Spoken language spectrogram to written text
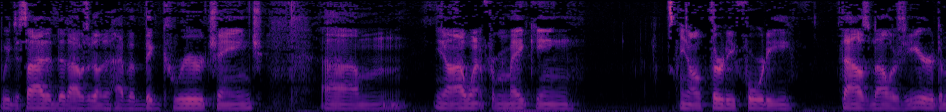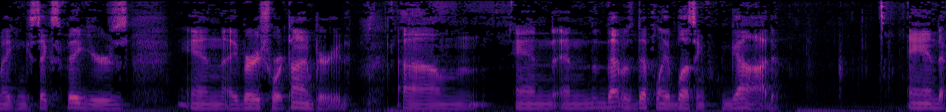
we decided that I was going to have a big career change. Um, you know, I went from making, you know, thirty, forty thousand dollars a year to making six figures in a very short time period, um, and and that was definitely a blessing from God. And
